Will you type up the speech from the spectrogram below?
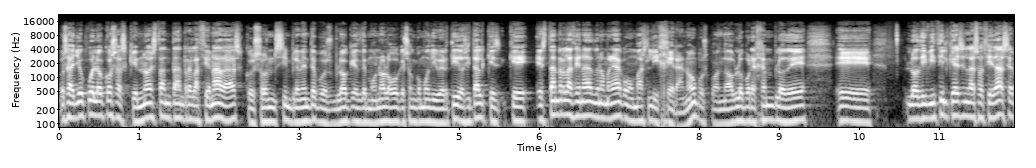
o sea, yo cuelo cosas que no están tan relacionadas, que son simplemente pues bloques de monólogo que son como divertidos y tal, que, que están relacionadas de una manera como más ligera, ¿no? Pues cuando hablo, por ejemplo, de... Eh, lo difícil que es en la sociedad ser,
